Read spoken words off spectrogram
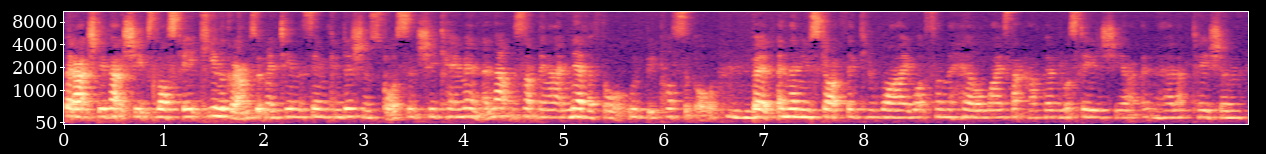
but actually that sheep's lost eight kilograms but maintained the same condition score since she came in, and that was something I never thought would be possible. Mm-hmm. But and then you start thinking, why? What's on the hill? Why has that happened? What stage is she at in her lactation?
